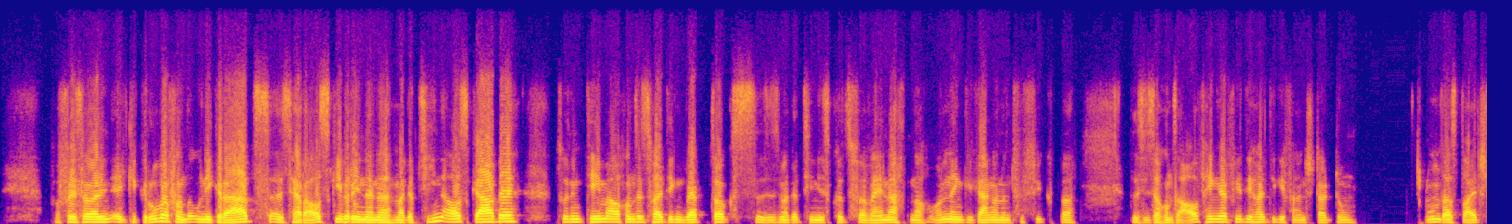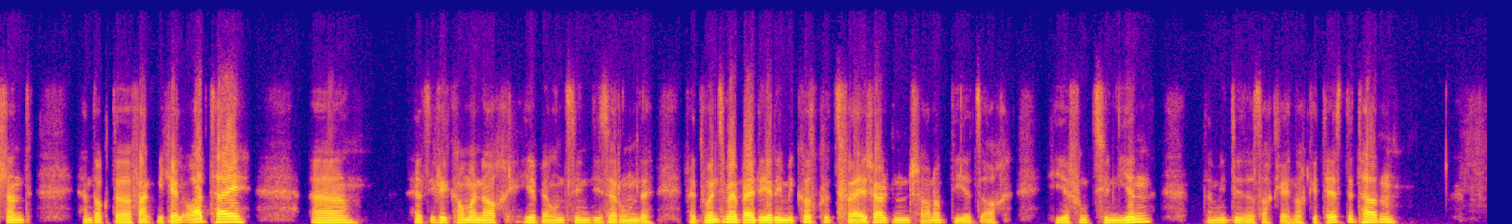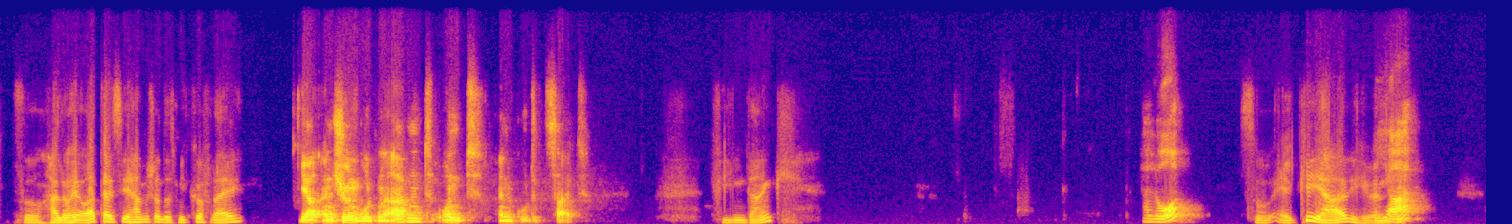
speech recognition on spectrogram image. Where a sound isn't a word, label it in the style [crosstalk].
Professorin Elke Gruber von der Uni Graz als Herausgeberin einer Magazinausgabe zu dem Thema auch unseres heutigen Webtalks. Das Magazin ist kurz vor Weihnachten auch online gegangen und verfügbar. Das ist auch unser Aufhänger für die heutige Veranstaltung. Und aus Deutschland Herrn Dr. Frank Michael Ortei. Äh, herzlich willkommen auch hier bei uns in dieser Runde. Vielleicht wollen Sie mal beide Ihre Mikros kurz freischalten und schauen, ob die jetzt auch hier funktionieren, damit wir das auch gleich noch getestet haben. So, hallo Herr Ortei, Sie haben schon das Mikro frei. Ja, einen schönen guten Abend und eine gute Zeit. Vielen Dank. Hallo? So, Elke, ja, wir hören Ja,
